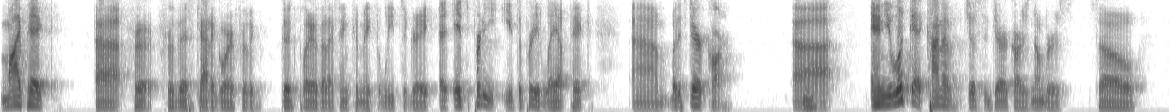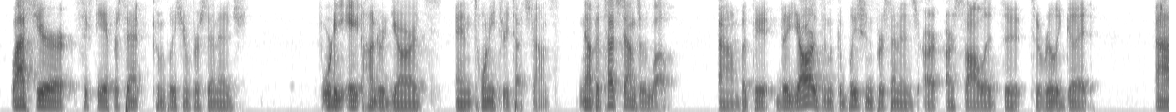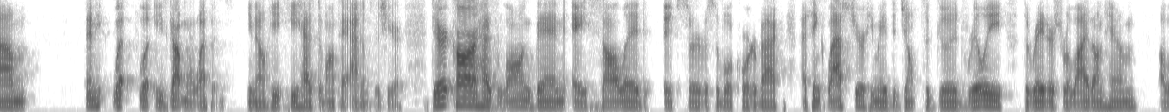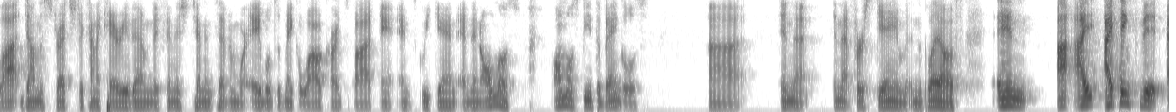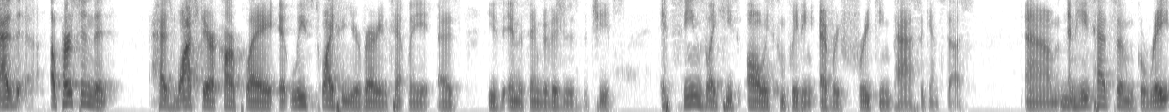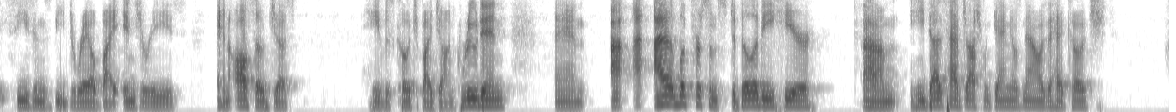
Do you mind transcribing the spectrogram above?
My pick uh, for for this category for the good player that I think could make the leap to great. It's pretty, it's a pretty layup pick, um, but it's Derek Carr. Uh, mm. And you look at kind of just Derek Carr's numbers. So last year, 68% completion percentage, 4,800 yards, and 23 touchdowns. Now the touchdowns are low, um, but the the yards and the completion percentage are are solid to to really good. Um, and he, look, he's got more weapons. You know, he, he has Davante Adams this year. Derek Carr has long been a solid, if serviceable quarterback. I think last year he made the jump to good. Really, the Raiders relied on him a lot down the stretch to kind of carry them. They finished 10 and 7, were able to make a wild card spot and, and squeak in, and then almost almost beat the Bengals uh, in that in that first game in the playoffs. And I, I I think that as a person that has watched Derek Carr play at least twice a year very intently as he's in the same division as the Chiefs, it seems like he's always completing every freaking pass against us. Um, mm-hmm. And he's had some great seasons be derailed by injuries and also just he was coached by Jon Gruden. And I, I, I look for some stability here. Um, he does have Josh McDaniels now as a head coach.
